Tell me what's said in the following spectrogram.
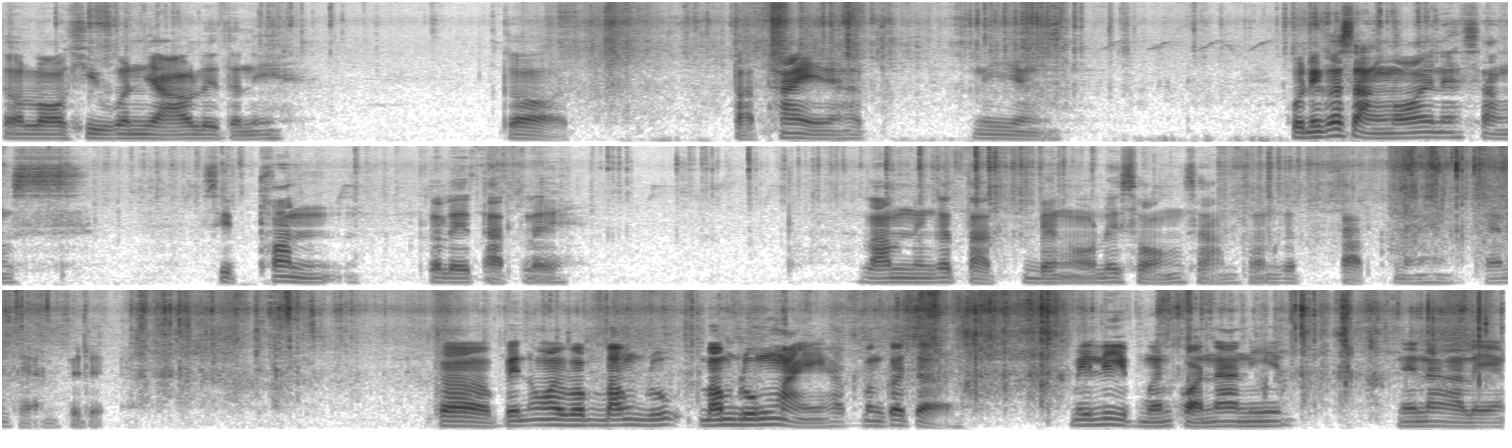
ต้องรอคิวกันยาวเลยตอนนี้ ก็ตัดให้นะครับ นี่ยังคนนี้ก็สั่งน้อยนะ สั่งสิบท่อนก็เลยตัดเลยลำหนึ่งก็ตัดแบ่งออกได้สองสามท่อนก็ตัดนะแถมแถมไปด้วยก็เป็นอ้อยบำรุบำรุงใหม่ครับ มันก็จะไม่รีบเหมือนก่อนหน้านี้ ในหน้าแรง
